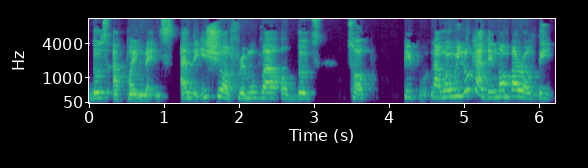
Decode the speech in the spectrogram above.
those appointments and the issue of removal of those top people. Now, when we look at the number of the,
